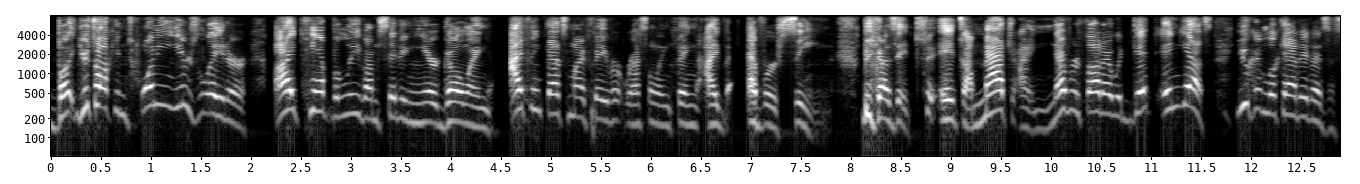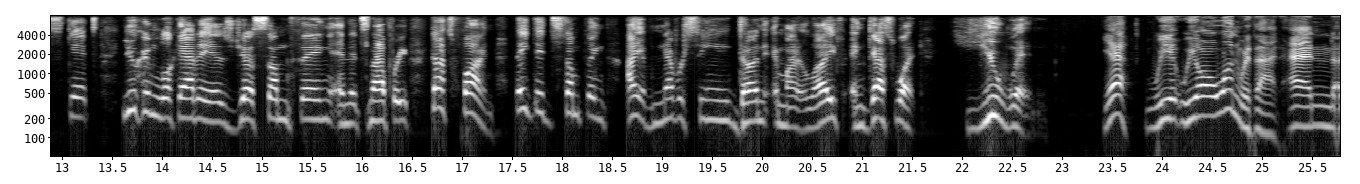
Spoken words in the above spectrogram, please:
but you're talking 20 years later, I can't believe I'm sitting here going, I think that's my favorite wrestling thing I've ever seen because it's it's a match I never thought I would get. And yes, you can look at it as a skit, you can look at it as just something and it's not for you. That's fine. They did something I have never seen done in my life. And guess what? You win. Yeah, we we all won with that, and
